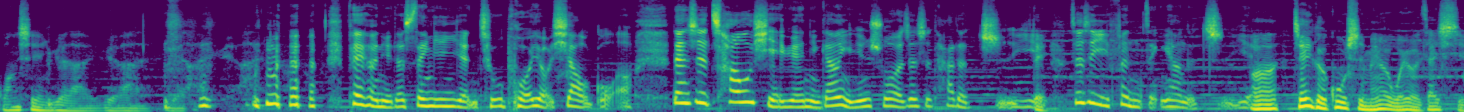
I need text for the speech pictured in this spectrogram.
光线越来越暗，越来越暗。配合你的声音演出颇有效果哦。但是抄写员，你刚刚已经说了，这是他的职业。对，这是一份怎样的职业？呃，这个故事梅尔维尔在写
